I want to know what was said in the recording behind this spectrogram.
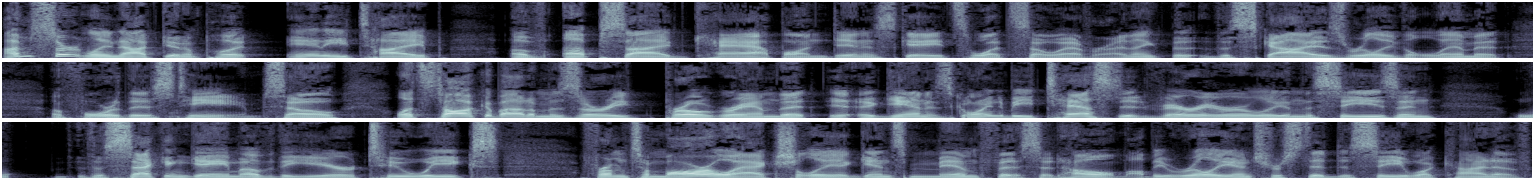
I'm certainly not going to put any type of upside cap on Dennis Gates whatsoever. I think the, the sky is really the limit for this team. So let's talk about a Missouri program that, again, is going to be tested very early in the season the second game of the year, two weeks from tomorrow, actually, against Memphis at home. I'll be really interested to see what kind of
